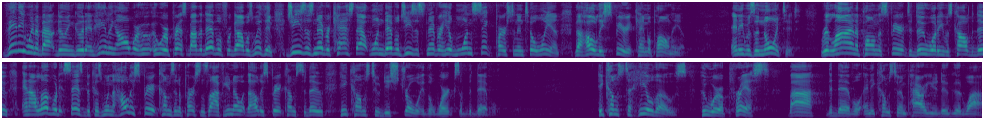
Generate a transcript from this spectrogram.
Then he went about doing good and healing all who, who were oppressed by the devil, for God was with him. Jesus never cast out one devil. Jesus never healed one sick person until when? The Holy Spirit came upon him. And he was anointed relying upon the Spirit to do what he was called to do. And I love what it says because when the Holy Spirit comes in a person's life, you know what the Holy Spirit comes to do? He comes to destroy the works of the devil. He comes to heal those who were oppressed by the devil, and he comes to empower you to do good. Why?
